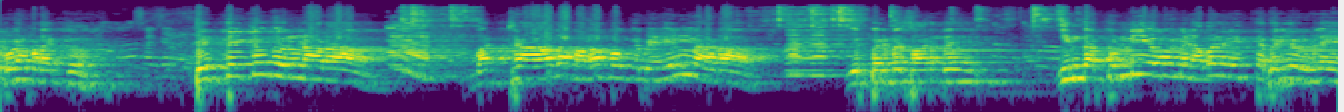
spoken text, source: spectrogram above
புகழ் மணக்கும் தித்தைக்கும் குருநாடாம் வற்றாத மனம் பொங்கும் எனில் நாடாம். இப்பெருமை சார்ந்து இந்த புண்ணிய பூமி அவதரித்த பெரியோர்களே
